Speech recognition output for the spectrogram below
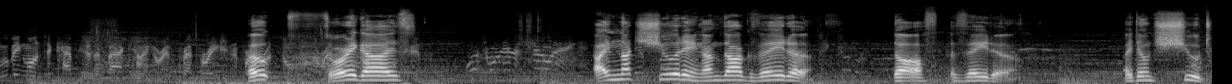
Moving on to capture the back hangar in preparation for Oh, sorry guys. Watch where you're shooting! I'm not shooting, I'm Darth Vader. Darth Vader. I don't shoot,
